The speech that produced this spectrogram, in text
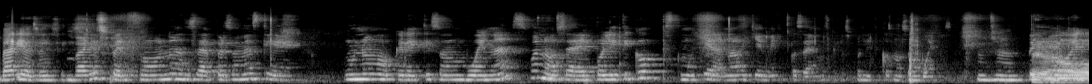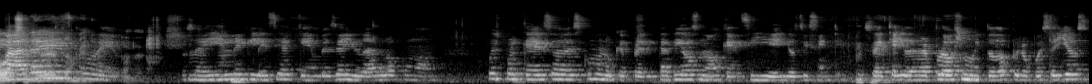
varias veces. Varias personas, o sea, personas que uno cree que son buenas. Bueno, o sea, el político, pues como quiera, ¿no? Aquí en México sabemos que los políticos no son buenos. Pero, el padre es como de o sea, ahí en la iglesia que en vez de ayudarlo como, pues porque eso es como lo que predica Dios, ¿no? Que en sí ellos dicen que pues, hay que ayudar al prójimo y todo, pero pues ellos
